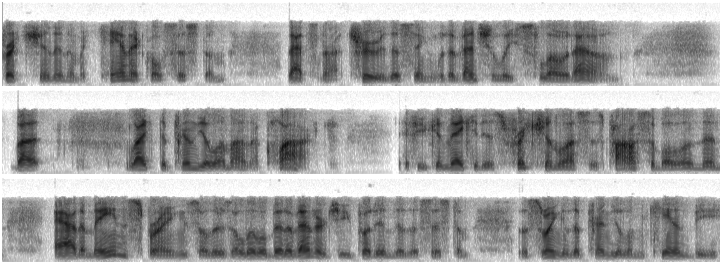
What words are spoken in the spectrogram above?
friction in a mechanical system, that's not true. This thing would eventually slow down. But like the pendulum on a clock, if you can make it as frictionless as possible and then add a mainspring so there's a little bit of energy put into the system, the swing of the pendulum can be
